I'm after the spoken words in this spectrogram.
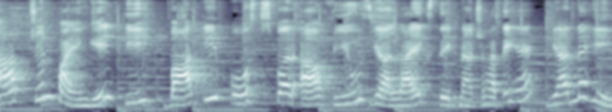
आप चुन पाएँगे कि बाकी पोस्ट्स पर आप व्यूज़ या लाइक्स देखना चाहते हैं या नहीं।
